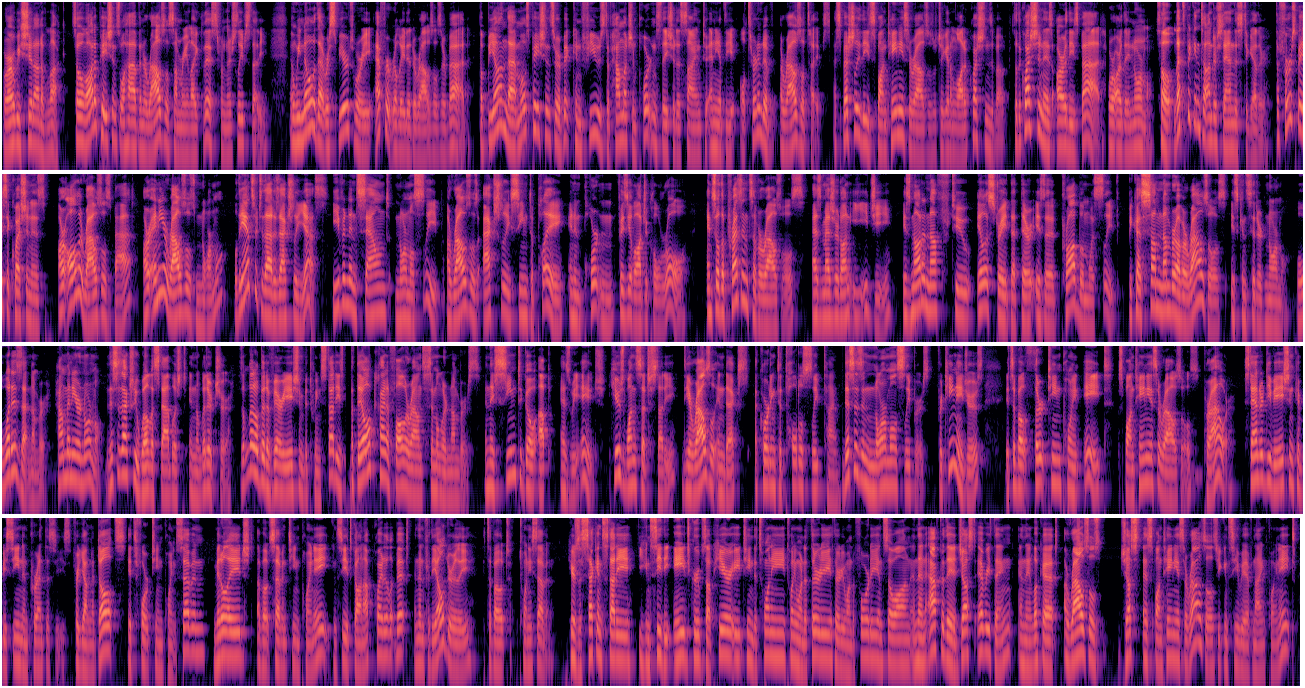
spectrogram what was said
Or are we shit out of luck? So, a lot of patients will have an arousal summary like this from their sleep study. And we know that respiratory effort related arousals are bad. But beyond that, most patients are a bit confused of how much importance they should assign to any of the alternative arousal types, especially these spontaneous arousals, which I get a lot of questions about. So the question is are these bad or are they normal? So let's begin to understand this together. The first basic question is are all arousals bad? Are any arousals normal? Well, the answer to that is actually yes. Even in sound, normal sleep, arousals actually seem to play an important physiological role. And so the presence of arousals, as measured on EEG, is not enough to illustrate that there is a problem with sleep because some number of arousals is considered normal. Well, what is that number? How many are normal? This is actually well established in the literature. There's a little bit of variation between studies, but they all kind of fall around similar numbers, and they seem to go up as we age. Here's one such study the arousal index according to total sleep time. This is in normal sleepers. For teenagers, it's about 13.8 spontaneous arousals per hour. Standard deviation can be seen in parentheses. For young adults, it's 14.7. Middle aged, about 17.8. You can see it's gone up quite a bit. And then for the elderly, it's about 27. Here's a second study. You can see the age groups up here 18 to 20, 21 to 30, 31 to 40, and so on. And then after they adjust everything and they look at arousals just as spontaneous arousals, you can see we have 9.8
